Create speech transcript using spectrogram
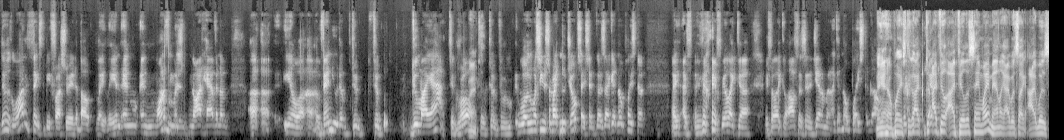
There's a lot of things to be frustrated about lately, and and and one of them is not having a, a you know a, a venue to, to to do my act, to grow, right. to, to, to, well, what's the use of writing new jokes? I said because I get no place to. I, I, I feel like uh, I feel like officer and a gentleman. I get no place to go. I get no place to go. I, I, feel I feel the same way, man. Like I was like I was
